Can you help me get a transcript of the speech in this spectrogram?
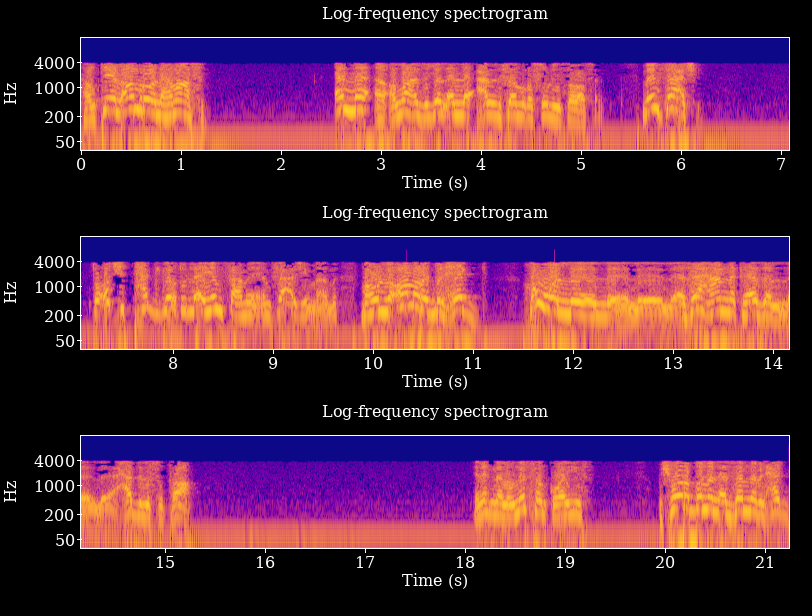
هنطيع الأمر ولا هنعصي؟ قال لا الله عز وجل قال لا على لسان رسوله صلى الله عليه وسلم. ما ينفعش. تقعدش تحجج وتقول لا ينفع ما ينفعش ما, ما هو اللي أمرك بالحج. هو اللي, اللي, أزاح عنك هذا حد الاستطاع. ان إحنا لو نفهم كويس مش هو ربنا اللي ألزمنا بالحج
